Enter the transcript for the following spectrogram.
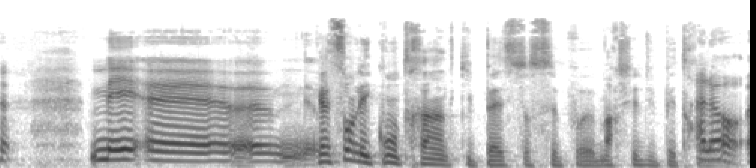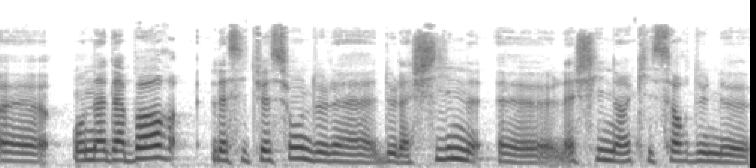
Mais euh, Quelles sont les contraintes qui pèsent sur ce marché du pétrole? Alors, euh, on a d'abord la situation de la, de la Chine, euh, la Chine hein, qui sort d'une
